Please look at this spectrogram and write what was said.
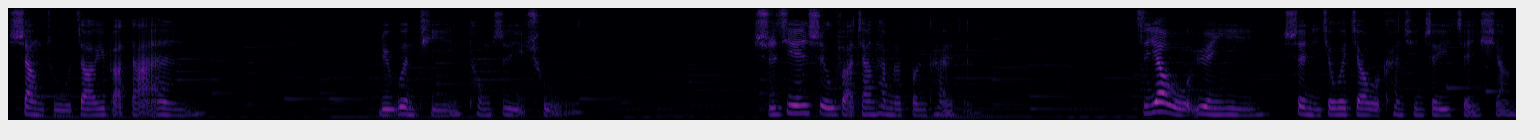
上主早已把答案与问题同置一处了。时间是无法将它们分开的。只要我愿意，圣灵就会教我看清这一真相。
